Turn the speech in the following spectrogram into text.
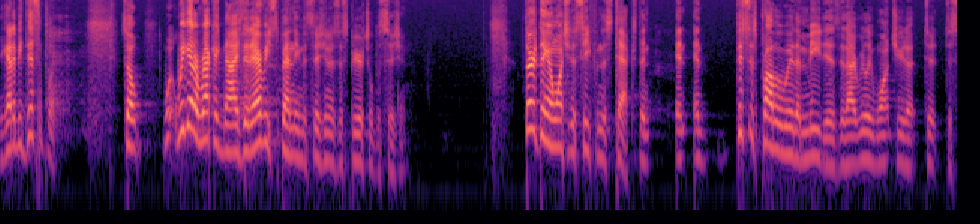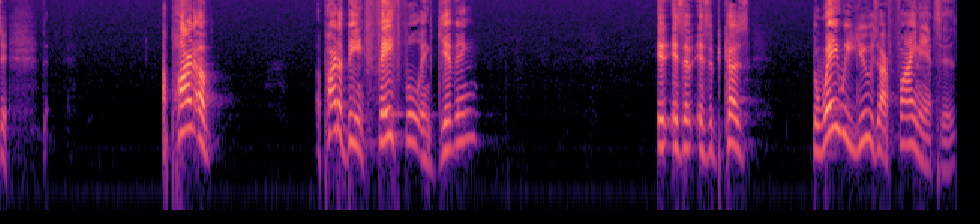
You got to be disciplined. So we got to recognize that every spending decision is a spiritual decision. Third thing I want you to see from this text, and, and, and this is probably where the meat is that I really want you to, to, to see. A part of a part of being faithful in giving is, is a because the way we use our finances,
